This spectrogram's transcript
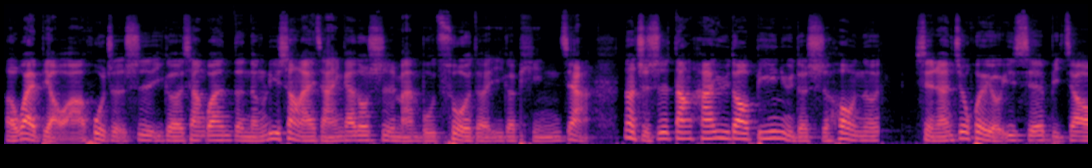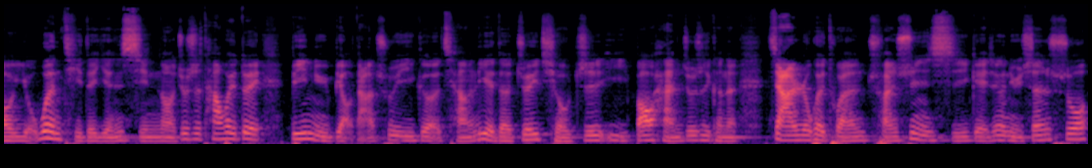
呃外表啊，或者是一个相关的能力上来讲，应该都是蛮不错的一个评价。那只是当他遇到 B 女的时候呢，显然就会有一些比较有问题的言行呢，就是他会对 B 女表达出一个强烈的追求之意，包含就是可能假日会突然传讯息给这个女生说，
